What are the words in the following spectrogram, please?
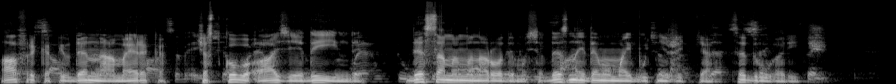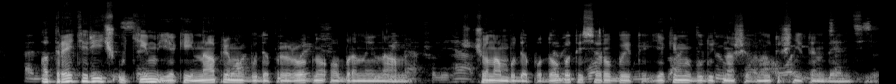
Африка, Південна Америка, частково Азія, де інде. Де саме ми народимося, де знайдемо майбутнє життя? Це друга річ. А третя річ у тім, який напрямок буде природно обраний нами, що нам буде подобатися робити, якими будуть наші внутрішні тенденції.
